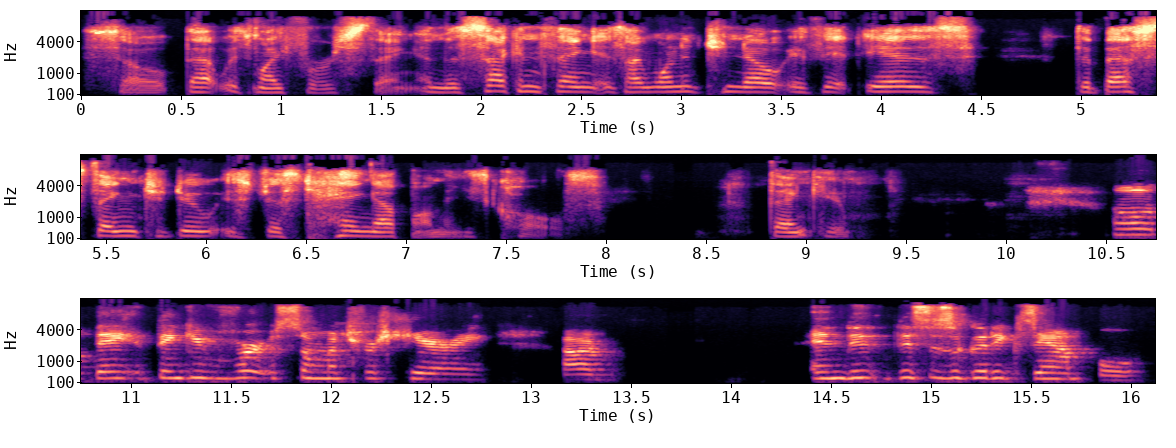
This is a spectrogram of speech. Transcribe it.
So that was my first thing. And the second thing is I wanted to know if it is the best thing to do is just hang up on these calls. Thank you. Oh, thank, thank you for, so much for sharing. Um, and th- this is a good example.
